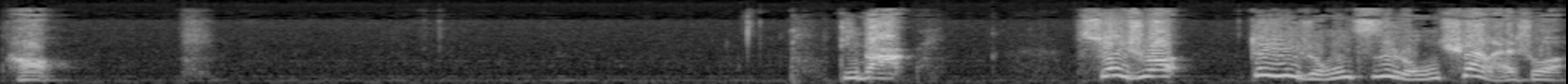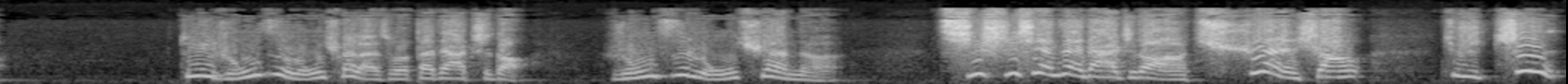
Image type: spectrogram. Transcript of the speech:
好，第八，所以说对于融资融券来说，对于融资融券来说，大家知道融资融券呢，其实现在大家知道啊，券商。就是正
